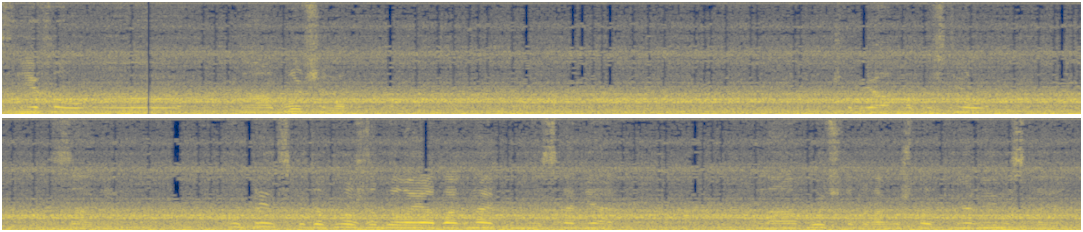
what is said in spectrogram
съехал э, на обочину, чтобы я опустил сзади. Ну, в принципе, тут можно было и обогнать, не сходя на обочину, потому что перерывы стоят.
